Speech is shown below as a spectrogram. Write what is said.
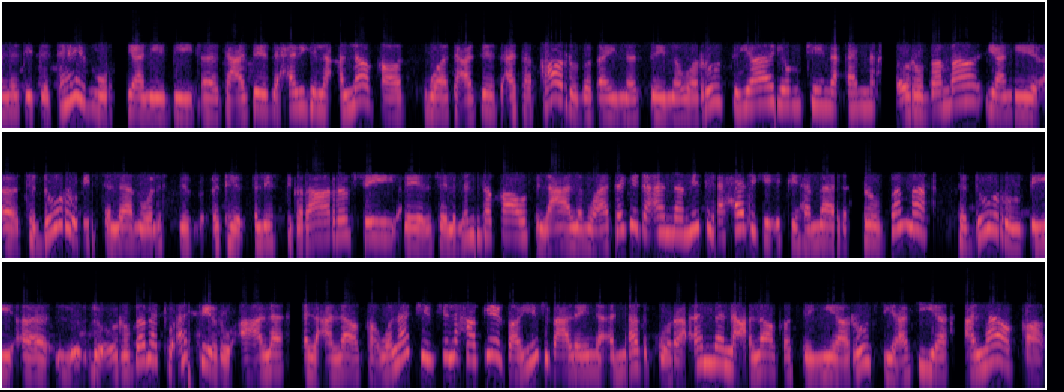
التي تتهم يعني بتعزيز هذه العلاقة وتعزيز التقارب بين الصين وروسيا. يمكن أن ربما يعني تدور بالسلام والاستقرار في في المنطقة وفي العالم. وأعتقد أن مثل هذه الاتهامات ربما تدور آه، ربما تؤثر على العلاقة ولكن في الحقيقة يجب علينا أن نذكر أن العلاقة الصينيه روسيا هي علاقة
